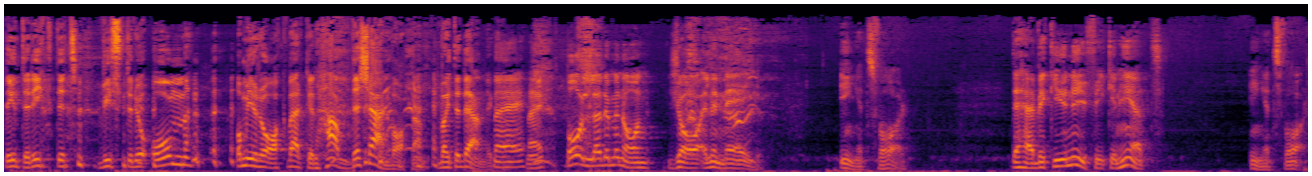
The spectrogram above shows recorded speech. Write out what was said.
Det är inte riktigt, visste du om om Irak verkligen hade kärnvapen? Det var inte den liksom. Nej. Nej. Bollar du med någon, ja eller nej? Inget svar. Det här väcker ju nyfikenhet. Inget svar.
